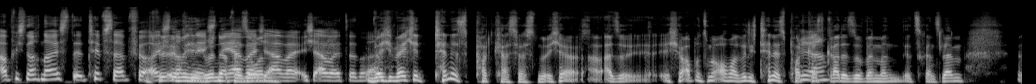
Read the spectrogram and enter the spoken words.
ob ich noch neueste Tipps habe für Für euch noch nicht. Nee, aber ich, arbeite, ich arbeite dran. Welche, welche Tennis-Podcasts hörst du? Ich, also, ich höre ab und zu mal auch mal wirklich Tennis-Podcasts, gerade so, wenn man jetzt Grand Slam äh,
